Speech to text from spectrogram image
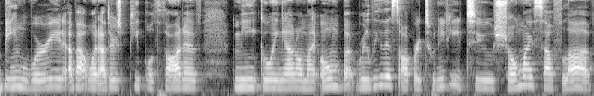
being worried about what others people thought of me going out on my own, but really this opportunity to show myself love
